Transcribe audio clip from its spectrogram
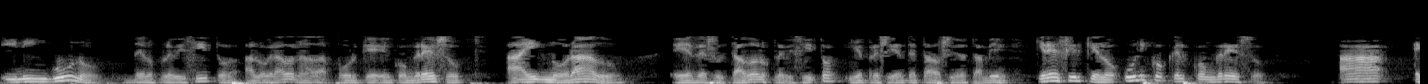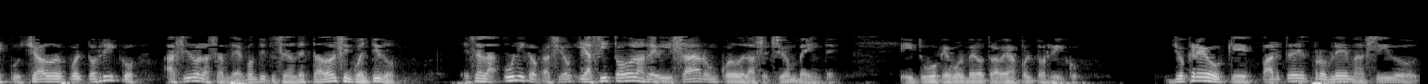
Y ninguno de los plebiscitos ha logrado nada porque el Congreso ha ignorado el resultado de los plebiscitos y el presidente de Estados Unidos también. Quiere decir que lo único que el Congreso ha escuchado de Puerto Rico ha sido la Asamblea Constitucional de Estado del 52. Esa es la única ocasión y así todos la revisaron con lo de la sección 20 y tuvo que volver otra vez a Puerto Rico. Yo creo que parte del problema ha sido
